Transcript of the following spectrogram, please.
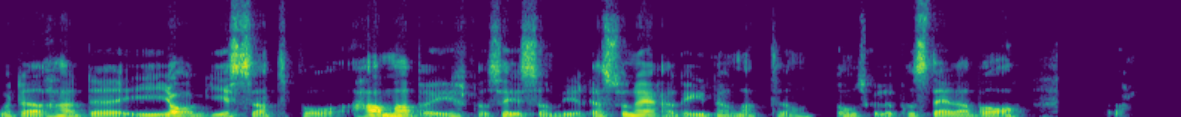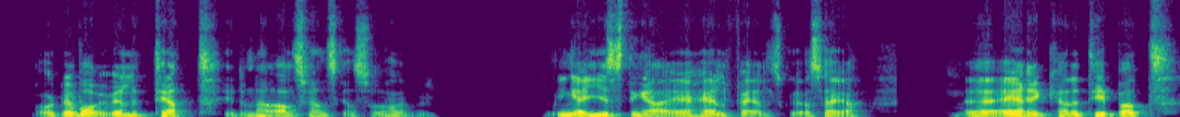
Och där hade jag gissat på Hammarby, precis som vi resonerade innan att de skulle prestera bra. Och det var ju väldigt tätt i den här allsvenskan så inga gissningar är helt fel skulle jag säga. Eh, Erik hade tippat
